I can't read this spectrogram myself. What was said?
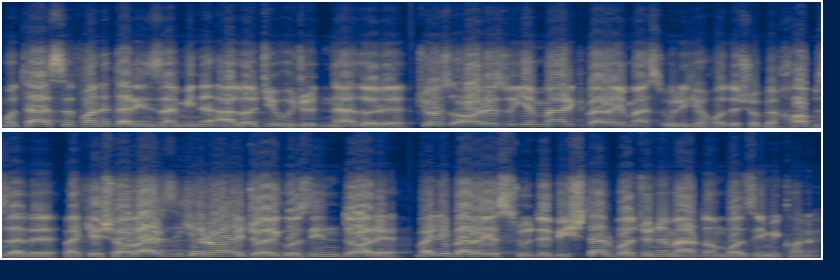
متاسفانه در این زمینه علاجی وجود نداره جز آرزوی مرگ برای مسئولی که خودشو به خواب زده و کشاورزی که راه جایگزین داره ولی برای سود بیشتر با جون مردم بازی می‌کنه.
